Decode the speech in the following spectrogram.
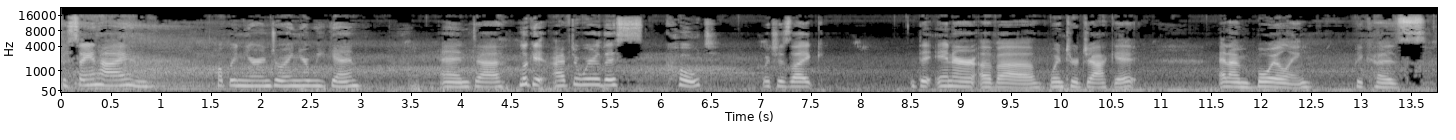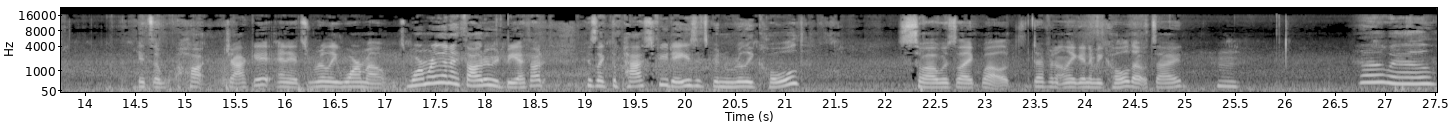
just saying hi and hoping you're enjoying your weekend. And uh, look at, I have to wear this coat, which is like the inner of a winter jacket and I'm boiling because it's a hot jacket and it's really warm out. It's warmer than I thought it would be. I thought, because like the past few days it's been really cold. So I was like, well, it's definitely going to be cold outside. Hmm. Oh well.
